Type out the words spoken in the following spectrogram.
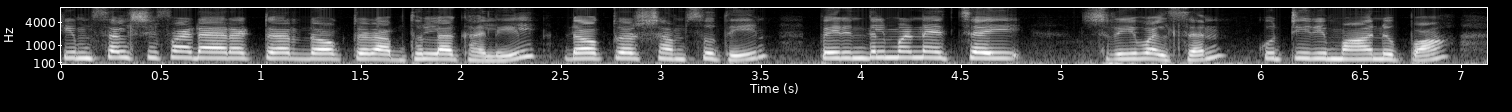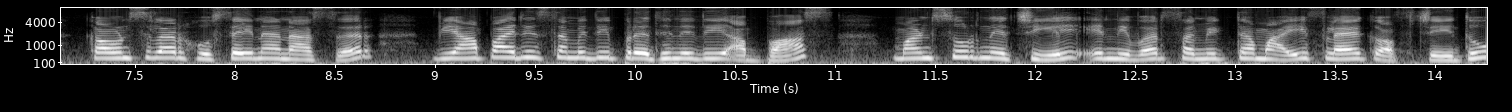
കിംസൽ Shifa director doctor Abdulla Khaleel doctor Shamsudheen Perinthalmanna H I Sreevalsan Kuttiri Manuppa councillor Husaina Nasar വ്യാപാരി സമിതി പ്രതിനിധി അബ്ബാസ് മൻസൂർ നെച്ചിയിൽ എന്നിവർ സംയുക്തമായി ഫ്ളാഗ് ഓഫ് ചെയ്തു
